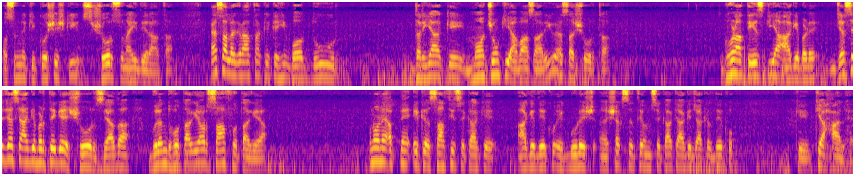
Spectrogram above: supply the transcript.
اور سننے کی کوشش کی، شور سنائی دے رہا تھا۔ ایسا لگ رہا تھا کہ کہیں بہت دور دریا کے موجوں کی آواز آ رہی ہو، ایسا شور تھا۔ گھوڑا تیز کیا، آگے بڑھے۔ جیسے جیسے آگے بڑھتے گئے، شور زیادہ بلند ہوتا گیا اور صاف ہوتا گیا۔ انہوں نے اپنے ایک ساتھی سے کہا کہ آگے دیکھو، ایک بوڑھے شخص تھے، ان سے کہا کہ آگے جا کر دیکھو۔ کہ کیا حال ہے۔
